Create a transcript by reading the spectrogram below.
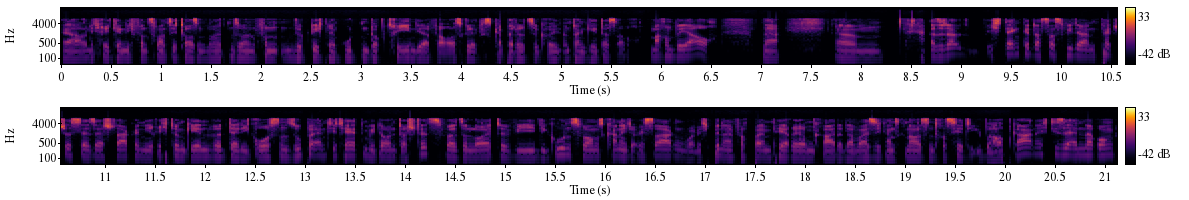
Ja, und ich rede hier nicht von 20.000 Leuten, sondern von wirklich einer guten Doktrin, die dafür ausgelegt ist, Capital zu gründen und dann geht das auch. Machen wir ja auch. Ja, ähm, also da, ich denke, dass das wieder ein Patch ist, der sehr stark in die Richtung gehen wird, der die großen Superentitäten wieder unterstützt, weil so Leute wie die Goonswarms kann ich euch sagen, weil ich bin einfach bei Imperium gerade, da weiß ich ganz genau, es interessiert die überhaupt gar nicht, diese Änderung.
